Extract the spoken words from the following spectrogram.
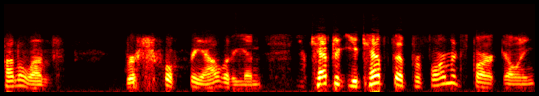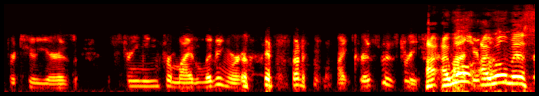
tunnel of virtual reality, and you kept it. You kept the performance part going for two years, streaming from my living room in front of my Christmas tree. I, I will. I will miss.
